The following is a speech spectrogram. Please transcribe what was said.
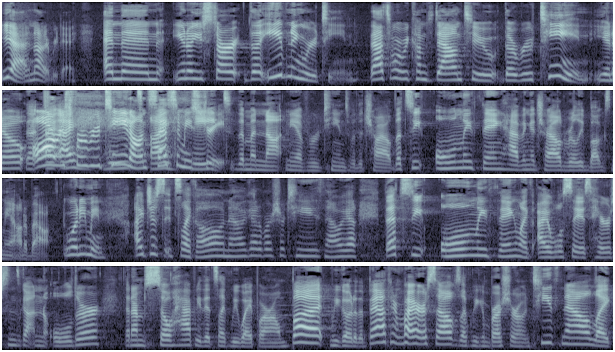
Yeah, not every day. And then, you know, you start the evening routine. That's where it comes down to the routine, you know. That- R I- is I for routine hate- on Sesame I hate Street. The monotony of routines with a child. That's the only thing having a child really bugs me out about. What do you mean? I just, it's like, oh, now we got to brush our teeth. Now we got. That's the only thing. Like I will say, as Harrison's gotten older, that I'm so happy. That's like we wipe our own butt. We go to the bathroom by ourselves. Like we can brush our own teeth now. Like.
